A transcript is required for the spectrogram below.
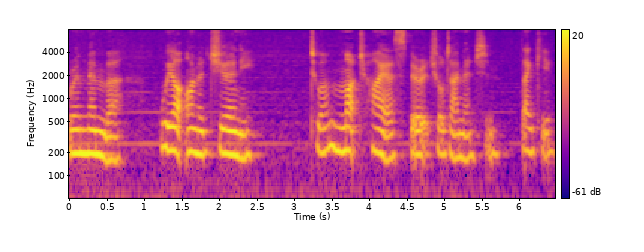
remember we are on a journey to a much higher spiritual dimension. Thank you.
